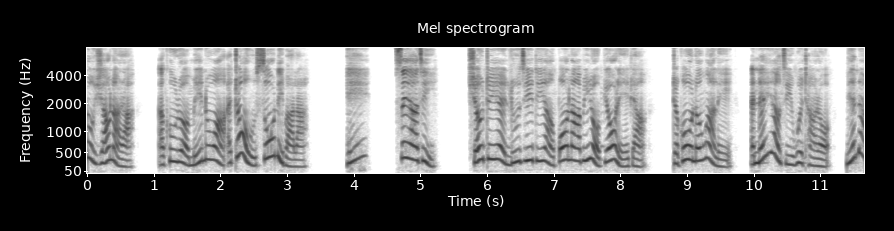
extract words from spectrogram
လို့ရောက်လာတာအခုတော့မင်းတို့ကအတော့ကိုစိုးနေပါလား။ဟင်ဆရာကြီးရုတ်တရက်လူကြီးတယောက်ပေါ်လာပြီးတော့ပြောတယ်ဗျ။တကိုယ်လုံးကလည်းအနက်ရောက်ကြီးဝစ်ထားတော့ မျက်နှာ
